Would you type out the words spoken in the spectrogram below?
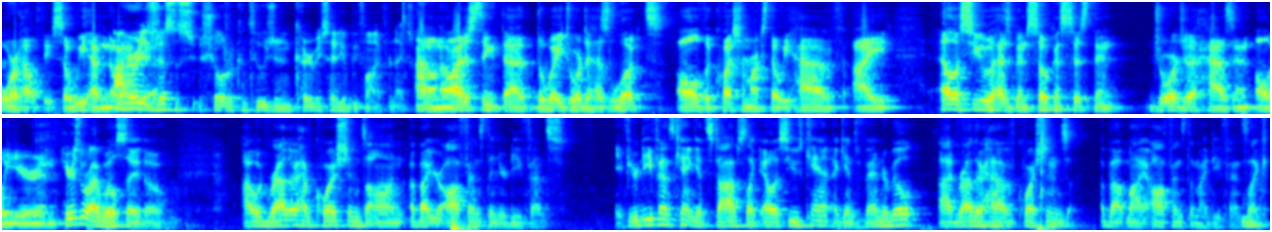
or healthy. So we have no. I heard idea. it's just a shoulder contusion, and Kirby said he'll be fine for next week. I don't know. I just think that the way Georgia has looked, all the question marks that we have, I LSU has been so consistent. Georgia hasn't all year, and Here's what I will say though. I would rather have questions on about your offense than your defense. If your defense can't get stops like LSU's can't against Vanderbilt, I'd rather have questions about my offense than my defense. Like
